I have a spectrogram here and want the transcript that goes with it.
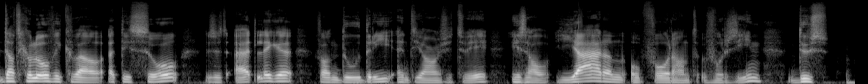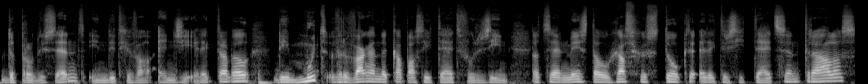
Dat geloof ik wel. Het is zo, dus het uitleggen van Doel 3 en Tiange 2 is al jaren op voorhand voorzien. Dus de producent, in dit geval Engie Electrabel, die moet vervangende capaciteit voorzien. Dat zijn meestal gasgestookte elektriciteitscentrales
